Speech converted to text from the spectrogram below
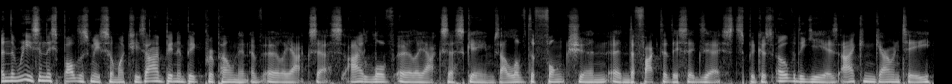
And the reason this bothers me so much is I've been a big proponent of early access. I love early access games. I love the function and the fact that this exists because over the years, I can guarantee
